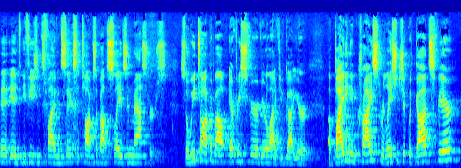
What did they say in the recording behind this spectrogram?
in Ephesians 5 and 6, it talks about slaves and masters. So we talk about every sphere of your life. You've got your abiding in Christ, relationship with God sphere.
